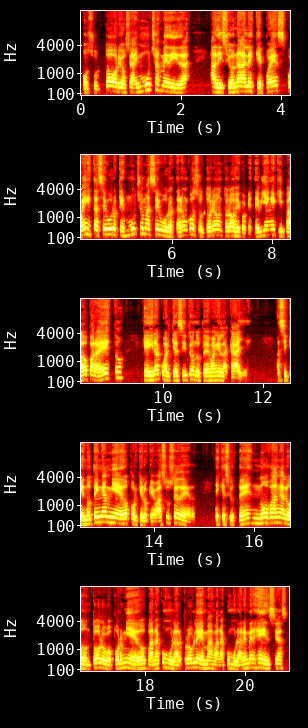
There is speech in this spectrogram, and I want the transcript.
consultorios. O sea, hay muchas medidas adicionales que pueden, pueden estar seguros que es mucho más seguro estar en un consultorio odontológico que esté bien equipado para esto que ir a cualquier sitio donde ustedes van en la calle. Así que no tengan miedo porque lo que va a suceder es que si ustedes no van al odontólogo por miedo, van a acumular problemas, van a acumular emergencias,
